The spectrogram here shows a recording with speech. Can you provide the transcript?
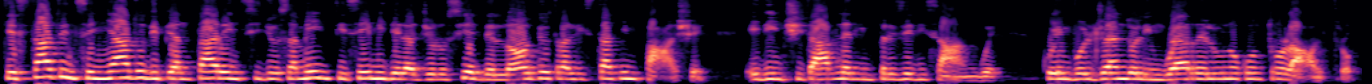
ti è stato insegnato di piantare insidiosamente i semi della gelosia e dell'odio tra gli stati in pace ed incitarli ad imprese di sangue, coinvolgendoli in guerre l'uno contro l'altro,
